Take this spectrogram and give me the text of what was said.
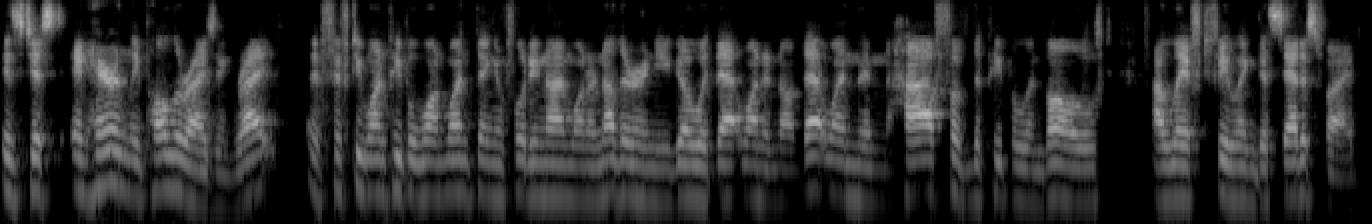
is just inherently polarizing, right? If 51 people want one thing and 49 want another, and you go with that one and not that one, then half of the people involved are left feeling dissatisfied.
